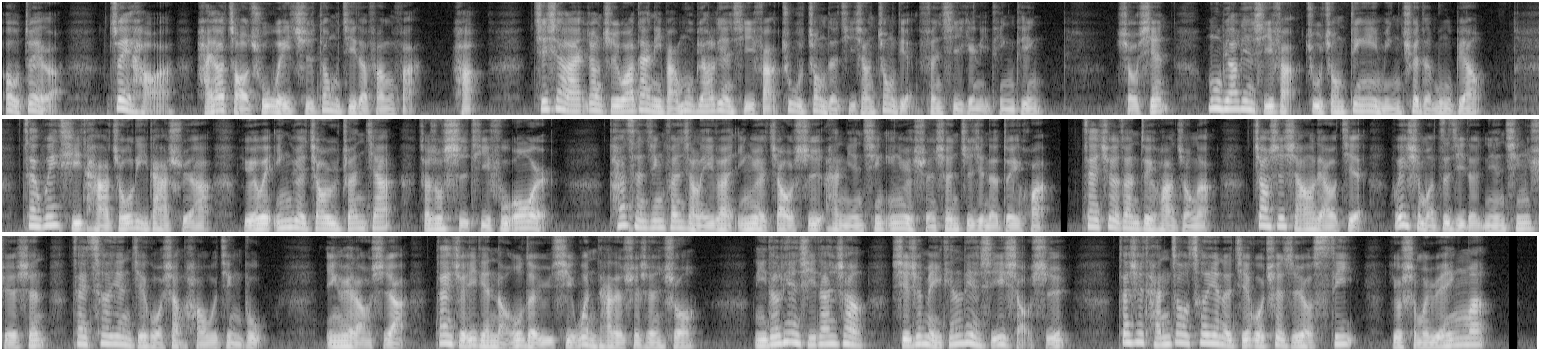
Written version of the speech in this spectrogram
哦，对了，最好啊还要找出维持动机的方法。好，接下来让直瓜带你把目标练习法注重的几项重点分析给你听听。首先，目标练习法注重定义明确的目标。在威奇塔州立大学啊，有一位音乐教育专家叫做史蒂夫·欧尔，他曾经分享了一段音乐教师和年轻音乐学生之间的对话。在这段对话中啊，教师想要了解为什么自己的年轻学生在测验结果上毫无进步。音乐老师啊，带着一点恼怒的语气问他的学生说。你的练习单上写着每天练习一小时，但是弹奏测验的结果却只有 C，有什么原因吗？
